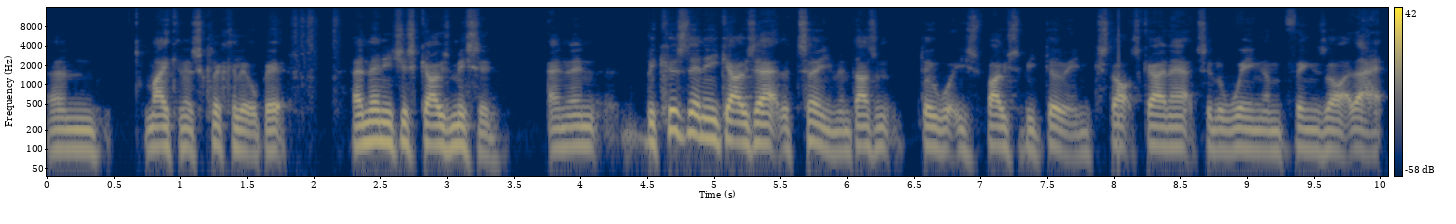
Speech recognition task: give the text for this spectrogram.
and making us click a little bit, and then he just goes missing. And then because then he goes out of the team and doesn't do what he's supposed to be doing, starts going out to the wing and things like that,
